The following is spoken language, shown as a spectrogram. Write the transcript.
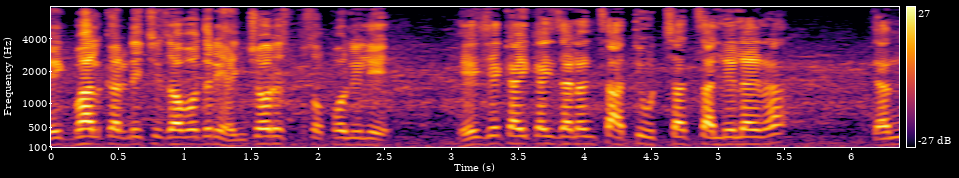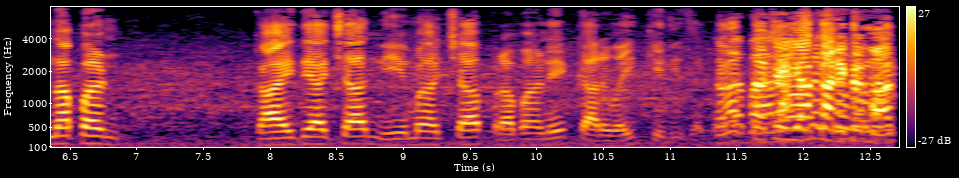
देखभाल करण्याची जबाबदारी ह्यांच्यावरच सोपवलेली आहे. हे जे काही काही जणांचा अतिउत्साह चाललेला आहे ना त्यांना पण कायद्याच्या नियमाच्या प्रमाणे कारवाई केली जाईल. आत्ताच्या या कार्यक्रमात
